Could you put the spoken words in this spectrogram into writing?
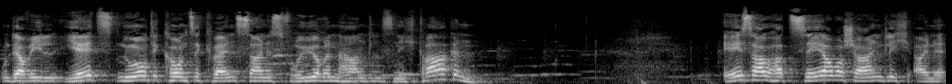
Und er will jetzt nur die Konsequenz seines früheren Handelns nicht tragen. Esau hat sehr wahrscheinlich eine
